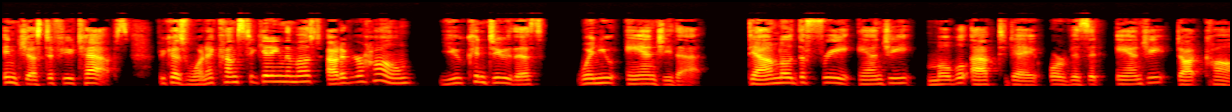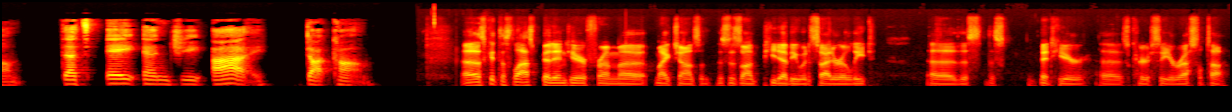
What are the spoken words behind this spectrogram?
in just a few taps. Because when it comes to getting the most out of your home, you can do this when you Angie that. Download the free Angie mobile app today or visit Angie.com. That's A-N-G-I dot com. Uh, let's get this last bit in here from uh, Mike Johnson. This is on PW Insider Elite. Uh, this this bit here uh, is courtesy of Wrestle Talk.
